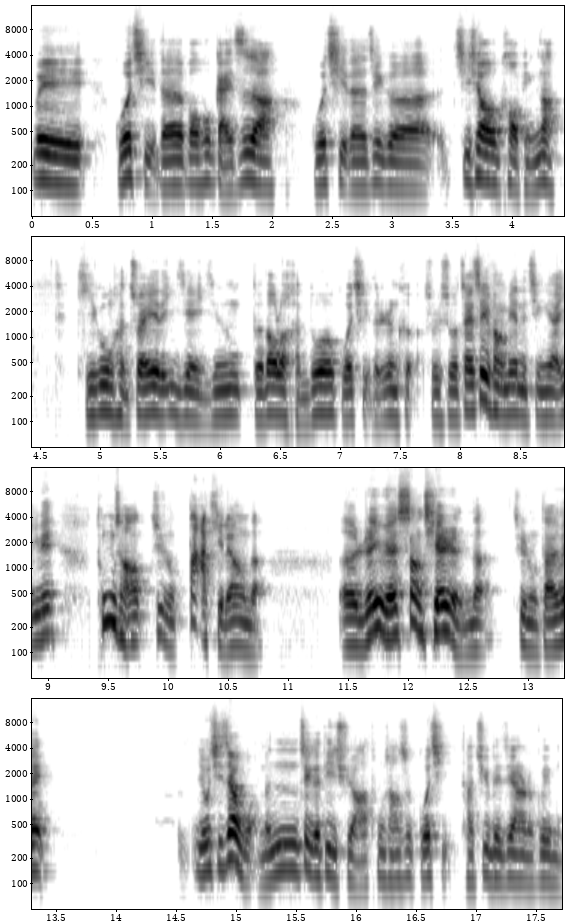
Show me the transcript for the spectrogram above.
为国企的包括改制啊、国企的这个绩效考评啊，提供很专业的意见，已经得到了很多国企的认可。所以说，在这方面的经验，因为通常这种大体量的，呃，人员上千人的这种单位，尤其在我们这个地区啊，通常是国企，它具备这样的规模。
